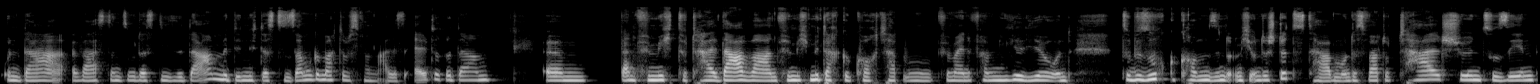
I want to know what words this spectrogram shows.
Und da war es dann so, dass diese Damen, mit denen ich das zusammen gemacht habe, das waren alles ältere Damen, ähm, dann für mich total da waren, für mich Mittag gekocht hatten, für meine Familie und zu Besuch gekommen sind und mich unterstützt haben. Und es war total schön zu sehen,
